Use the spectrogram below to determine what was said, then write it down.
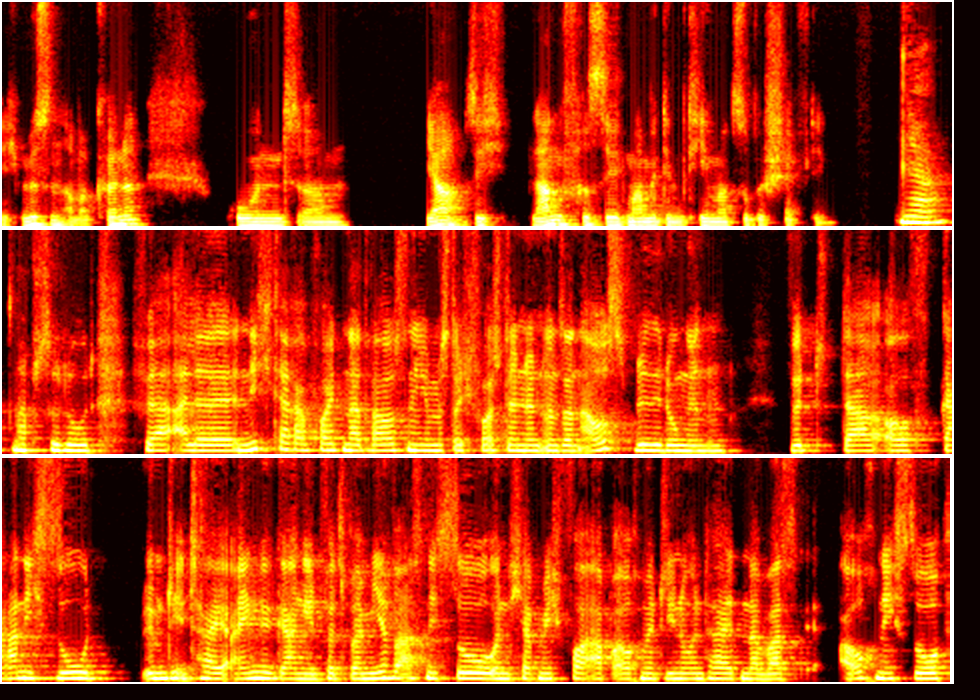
Nicht müssen, aber können. Und ähm, ja, sich langfristig mal mit dem Thema zu beschäftigen. Ja, absolut. Für alle Nicht-Therapeuten da draußen, ihr müsst euch vorstellen, in unseren Ausbildungen wird darauf gar nicht so im Detail eingegangen. Jedenfalls bei mir war es nicht so und ich habe mich vorab auch mit Gino unterhalten, da war es auch nicht so.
